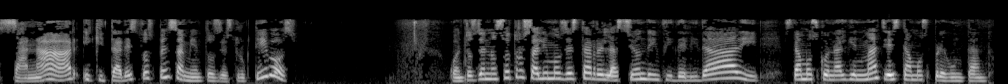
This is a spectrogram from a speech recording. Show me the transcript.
sanar y quitar estos pensamientos destructivos. ¿Cuántos de nosotros salimos de esta relación de infidelidad y estamos con alguien más y estamos preguntando?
